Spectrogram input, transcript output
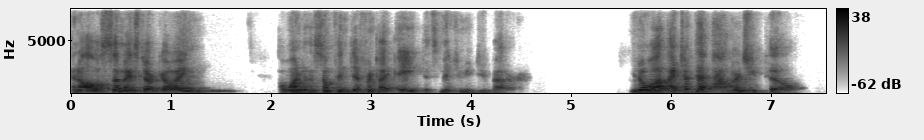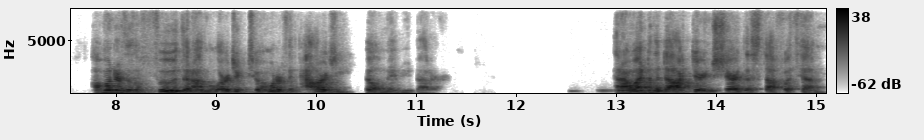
and all of a sudden I start going, I wonder if there's something different I ate that's making me do better. You know what? I took that allergy pill. I wonder if there's a food that I'm allergic to. I wonder if the allergy pill made me better. And I went to the doctor and shared this stuff with him.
